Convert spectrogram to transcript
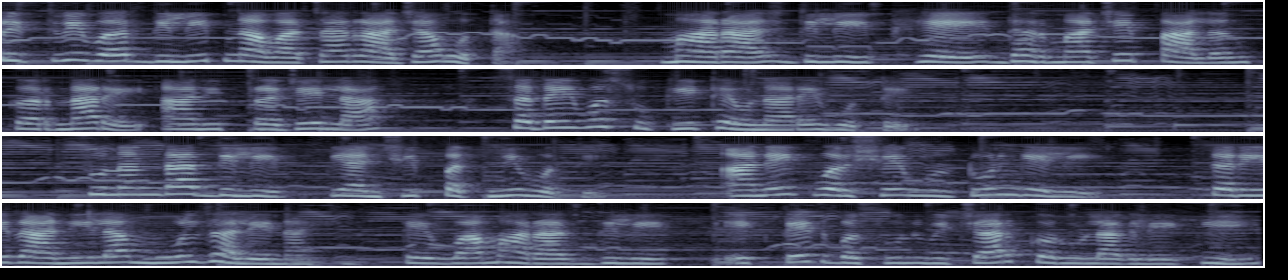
पृथ्वीवर दिलीप नावाचा राजा होता. महाराज दिलीप हे धर्माचे पालन करणारे आणि प्रजेला सदैव सुखी ठेवणारे होते. सुनंदा दिलीप यांची पत्नी होती. अनेक वर्षे उलटून गेली तरी राणीला मूल झाले नाही तेव्हा महाराज दिलीप एकटेच बसून विचार करू लागले की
